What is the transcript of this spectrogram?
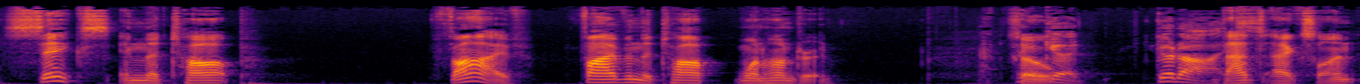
six in the top five, five in the top 100. So Good. Good odds. that's excellent.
